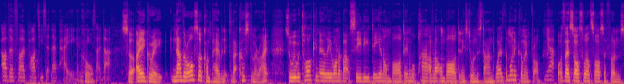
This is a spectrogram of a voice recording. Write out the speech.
other third parties that they're paying and Cool. things like that. So I agree. Now they're also comparing it to that customer, right? So we were talking earlier on about CDD and onboarding. Well, part of that onboarding is to understand where's the money coming from. Yeah. What's their source, well, source of funds?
